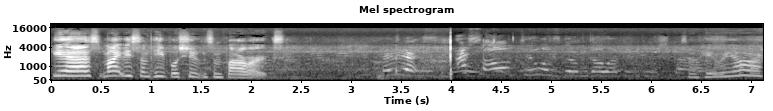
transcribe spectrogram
Yes, might be some people shooting some fireworks. maybe that's, I saw two of them go up into the sky. So here we are.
